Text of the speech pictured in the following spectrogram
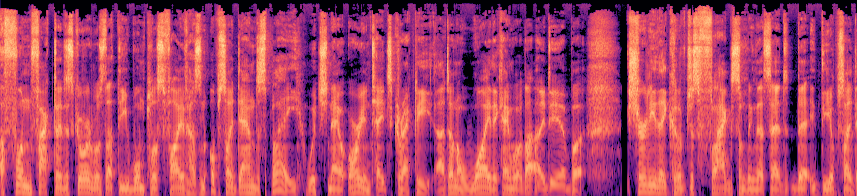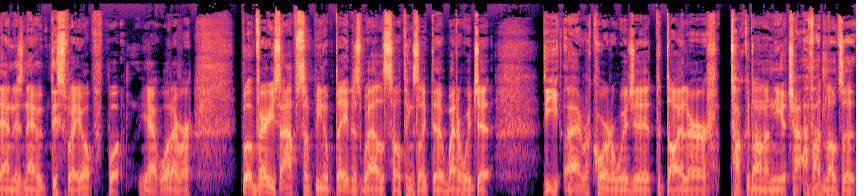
A fun fact I discovered was that the OnePlus 5 has an upside down display, which now orientates correctly. I don't know why they came up with that idea, but surely they could have just flagged something that said that the upside down is now this way up. But yeah, whatever. But various apps have been updated as well. So things like the weather widget, the uh, recorder widget, the dialer, Tokodon and NeoChat have had loads of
